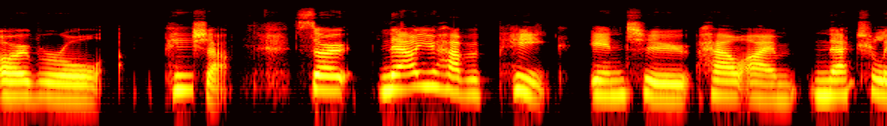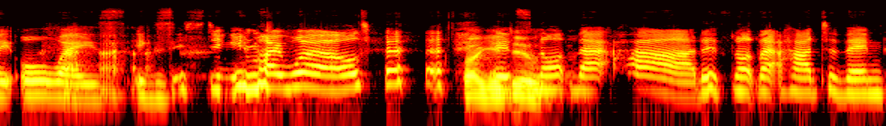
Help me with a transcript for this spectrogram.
overall picture. So now you have a peek into how I'm naturally always existing in my world. Well, you it's do. not that hard. It's not that hard to then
